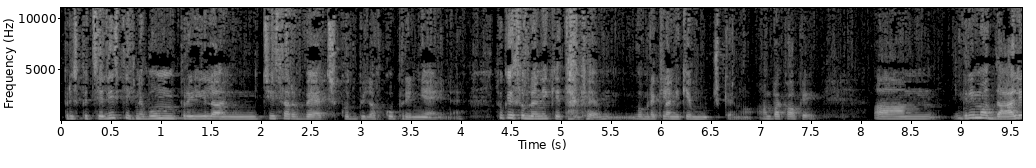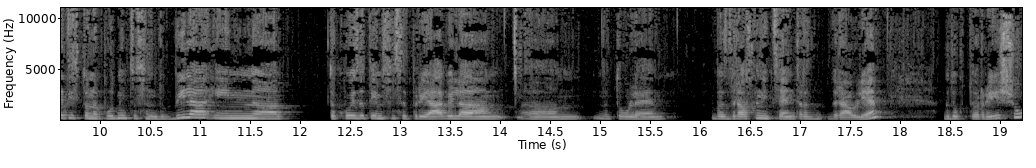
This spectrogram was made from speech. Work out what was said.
pri specialistih ne bom prejela ničesar več, kot bi lahko pri njej. Ne. Tukaj so bile neke take, bom rekla, neke mučke. No. Ampak ok. Um, gremo dalje, tisto napotnico sem dobila in uh, takoj zatem sem se prijavila um, na tole v zdravstveni center zdravlje k dr. Rešu,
